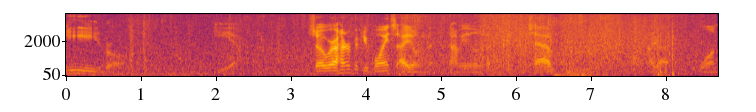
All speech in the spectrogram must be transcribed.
Jeez, bro. Yeah. So we're 150 points. I don't know how many limbs that teams have. I got one.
